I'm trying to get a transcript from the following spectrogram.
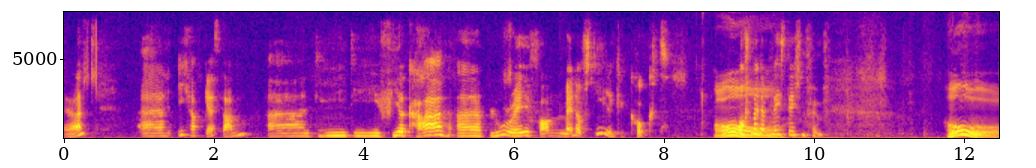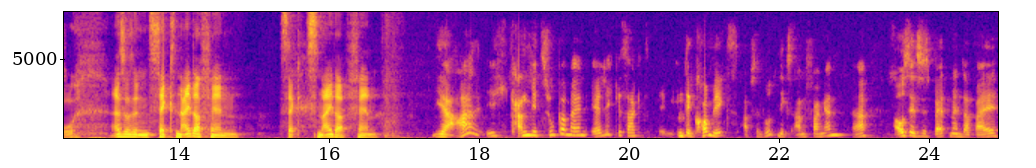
Ja. Äh, ich habe gestern äh, die, die 4K äh, Blu-ray von Man of Steel geguckt. Oh. Auf meiner PlayStation 5. Oh, also ein Zack Snyder-Fan. Zack Snyder-Fan. Ja, ich kann mit Superman ehrlich gesagt in den Comics absolut nichts anfangen. Ja. Außer es ist Batman dabei,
